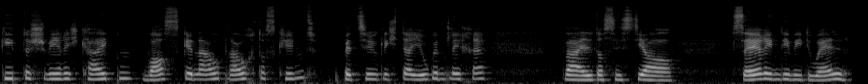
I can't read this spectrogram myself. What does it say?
gibt es Schwierigkeiten, was genau braucht das Kind bezüglich der Jugendliche, weil das ist ja sehr individuell.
